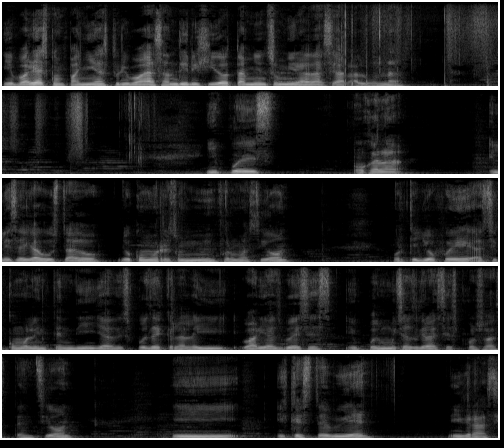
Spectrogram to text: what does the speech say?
y varias compañías privadas han dirigido también su mirada hacia la Luna. Y pues, ojalá les haya gustado yo como resumí mi información. Porque yo fue así como la entendí ya después de que la leí varias veces. Y pues muchas gracias por su atención. Y, y que esté bien. Y gracias.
